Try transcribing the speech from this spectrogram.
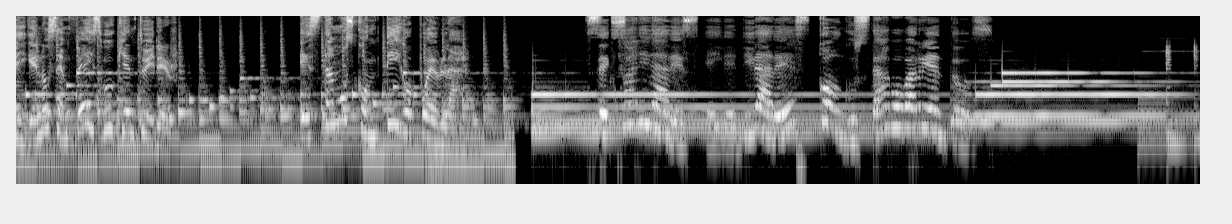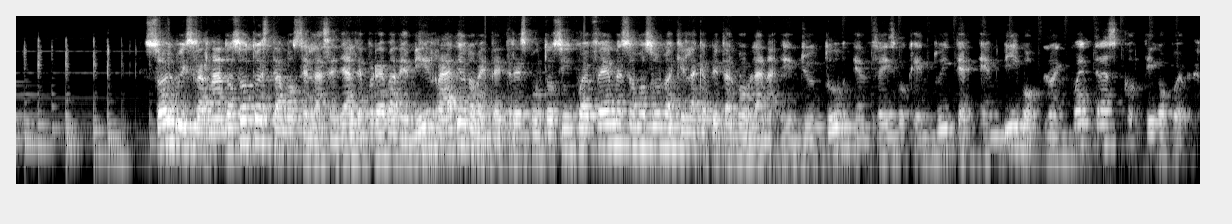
Síguenos en Facebook y en Twitter. Estamos contigo, Puebla. Sexualidades e identidades con Gustavo Barrientos. Soy Luis Fernando Soto, estamos en la señal de prueba de mi radio 93.5 FM, somos uno aquí en la capital poblana, en YouTube, en Facebook, en Twitter, en vivo, lo encuentras contigo Puebla.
